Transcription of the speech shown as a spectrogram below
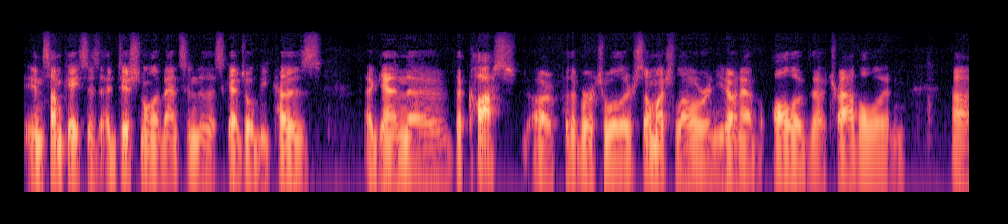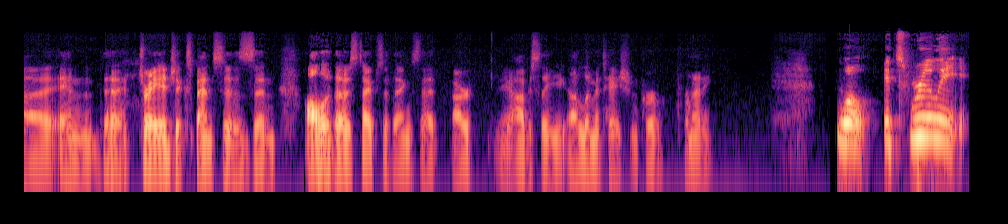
in some cases additional events into the schedule because again the the costs are, for the virtual are so much lower and you don't have all of the travel and uh, and the drayage expenses and all of those types of things that are you know, obviously a limitation for, for many. Well, it's really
